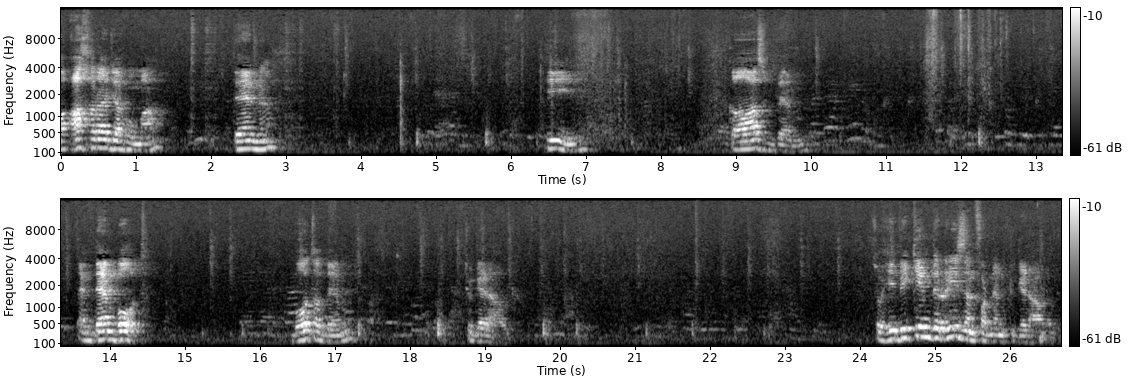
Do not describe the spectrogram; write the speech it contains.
فأخرجهما then he caused them and them both both of them to get out. So he became the reason for them to get out of the place.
